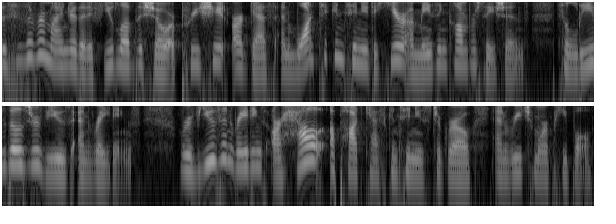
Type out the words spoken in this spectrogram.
This is a reminder that if you love the show, appreciate our guests, and want to continue to hear amazing conversations, to leave those reviews and ratings. Reviews and ratings are how a podcast continues to grow and reach more people.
